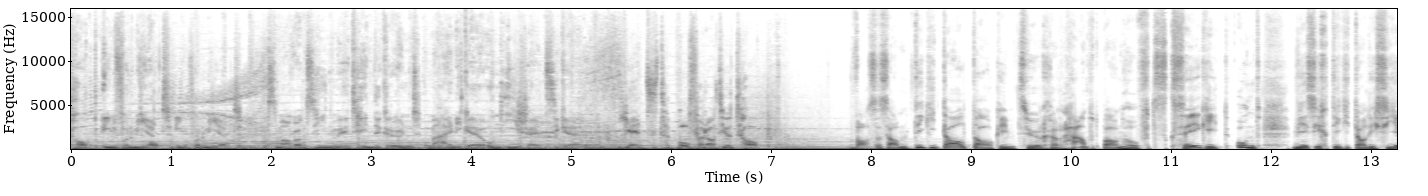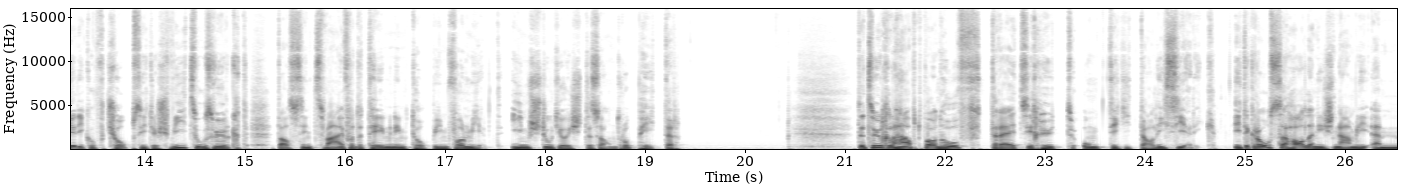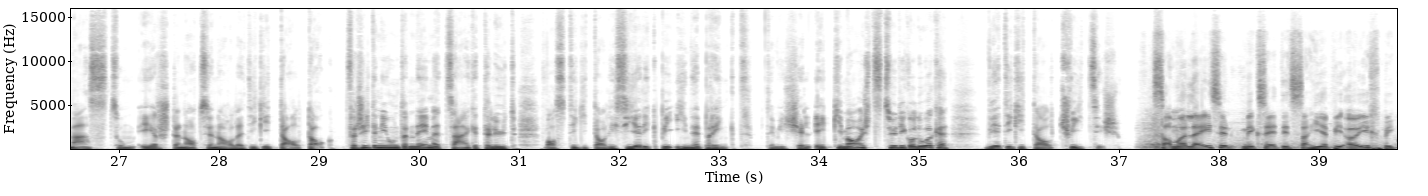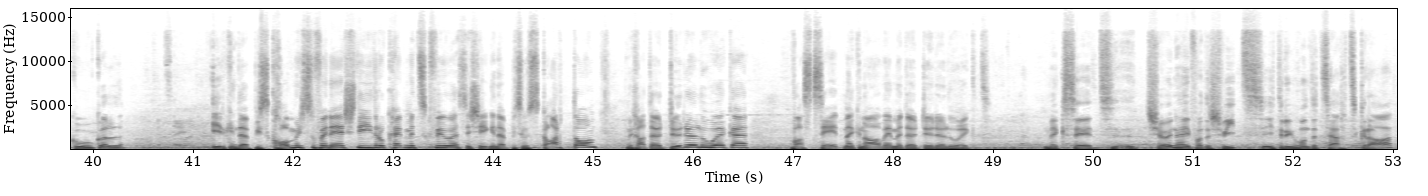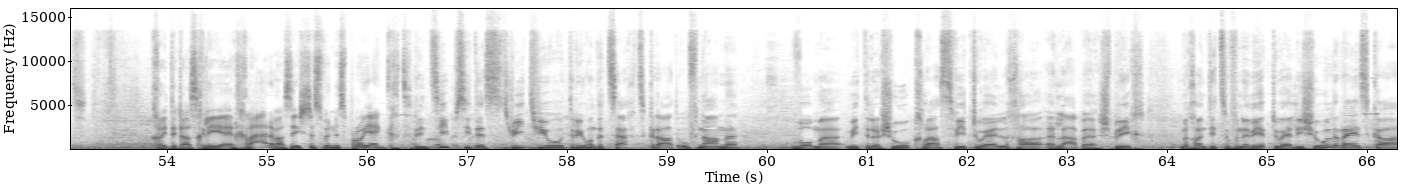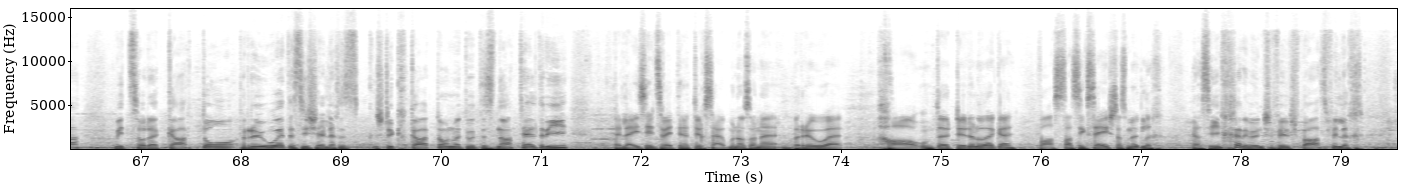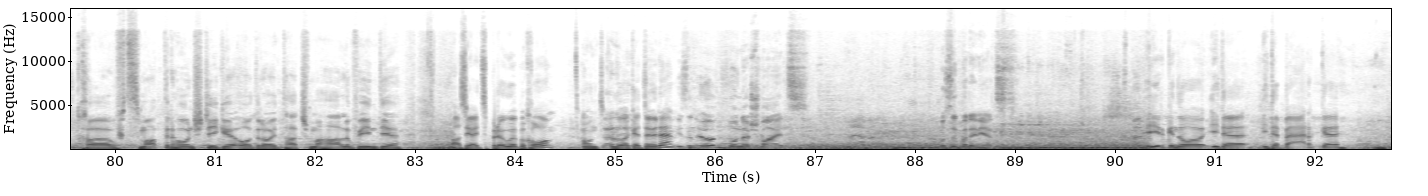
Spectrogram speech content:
Top informiert. informiert. Das Magazin mit Hintergrund, Meinungen und Einschätzungen. Jetzt auf Radio Top. Was es am Digitaltag im Zürcher Hauptbahnhof zu sehen gibt und wie sich Digitalisierung auf Jobs in der Schweiz auswirkt, das sind zwei von den Themen im Top informiert. Im Studio ist der Sandro Peter. Der Zürcher Hauptbahnhof dreht sich heute um Digitalisierung. In der grossen Hallen ist nämlich ein Mess zum ersten nationalen Digitaltag. Verschiedene Unternehmen zeigen den Leuten, was Digitalisierung bei ihnen bringt. Michel Eckimann ist in Zürich schauen, wie digital die Schweiz ist. Samuel Leiser, man sieht jetzt hier bei euch, bei Google, irgendetwas Komisches auf den ersten Eindruck, hat man das Gefühl. Es ist irgendetwas aus Karton. Man kann dort durchschauen. Was sieht man genau, wenn man dort durchschaut? Man sieht die Schönheit der Schweiz in 360 Grad. Könnt ihr das ein bisschen erklären? Was ist das für ein Projekt? Im Prinzip sind das Street View 360 Grad Aufnahmen, die man mit einer Schulklasse virtuell erleben kann. Sprich, man könnte jetzt auf eine virtuelle Schulreise gehen mit so einer Kartonbrille. Das ist eigentlich ein Stück Karton und man tut ein Nattel rein. Herr möchte ich natürlich selber noch so eine Brille haben und dort durchschauen. Was das ich sehe, ist das möglich? Ja, sicher. Ich wünsche viel Spaß. Vielleicht kann auf das Matterhorn steigen oder auch in Taj Mahal auf Indien. Also ich habe jetzt die Brille bekommen und schaue durch. Wir sind irgendwo in der Schweiz. Wo sind wir denn jetzt? Irgendwo in den, in den Bergen.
